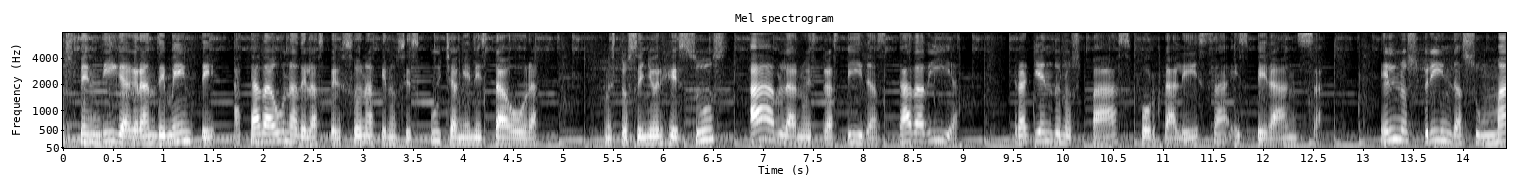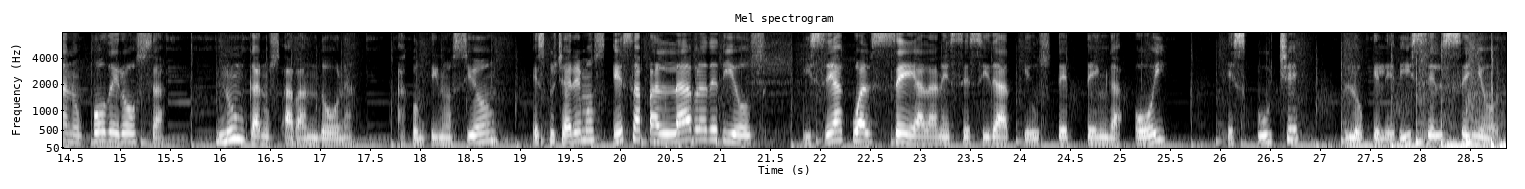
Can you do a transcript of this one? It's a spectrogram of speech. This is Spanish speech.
Dios bendiga grandemente a cada una de las personas que nos escuchan en esta hora. Nuestro Señor Jesús habla a nuestras vidas cada día, trayéndonos paz, fortaleza, esperanza. Él nos brinda su mano poderosa, nunca nos abandona. A continuación, escucharemos esa palabra de Dios y sea cual sea la necesidad que usted tenga hoy, escuche lo que le dice el Señor.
